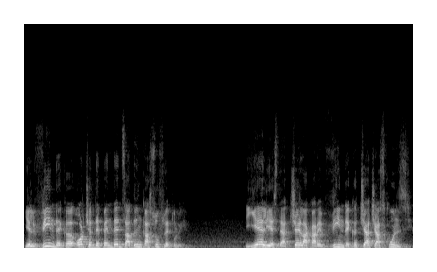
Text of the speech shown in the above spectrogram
El vindecă orice dependență adâncă a sufletului. El este acela care vindecă ceea ce ascunzi.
